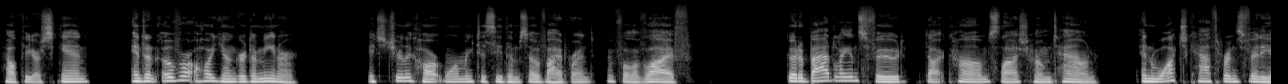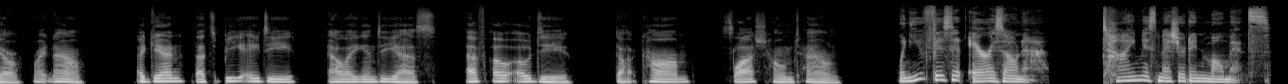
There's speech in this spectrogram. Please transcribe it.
healthier skin, and an overall younger demeanor. It's truly heartwarming to see them so vibrant and full of life. Go to badlandsfood.com slash hometown and watch Katherine's video right now. Again, that's B-A-D-L-A-N-D-S F-O-O-D dot com slash hometown. When you visit Arizona, time is measured in moments,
